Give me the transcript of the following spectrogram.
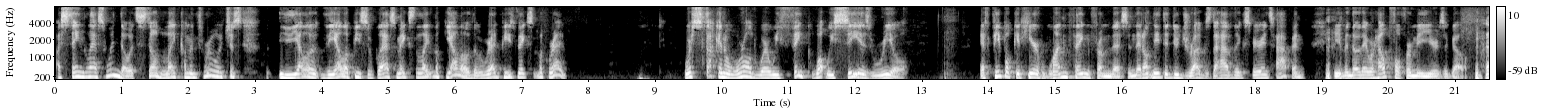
a stained glass window. It's still light coming through. It just yellow the yellow piece of glass makes the light look yellow. The red piece makes it look red. We're stuck in a world where we think what we see is real if people could hear one thing from this and they don't need to do drugs to have the experience happen even though they were helpful for me years ago.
